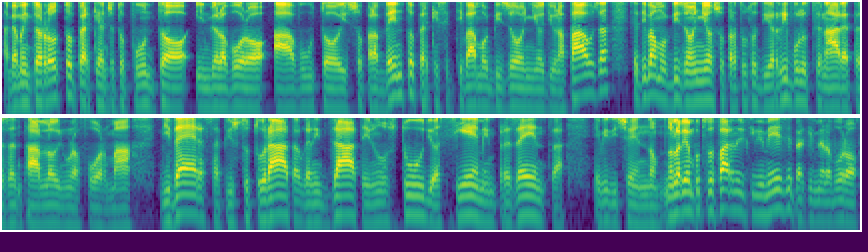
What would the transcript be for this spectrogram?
Abbiamo interrotto perché a un certo punto il mio lavoro ha avuto il sopravvento perché sentivamo il bisogno di una pausa, sentivamo il bisogno soprattutto di rivoluzionare e presentarlo in una forma diversa, più strutturata, organizzata, in uno studio, assieme, in presenza e via dicendo. Non l'abbiamo potuto fare negli ultimi mesi perché il mio lavoro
